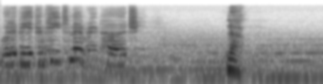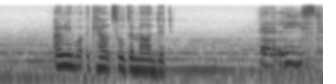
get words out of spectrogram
Will it be a complete memory purge? No. Only what the Council demanded. Then at least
